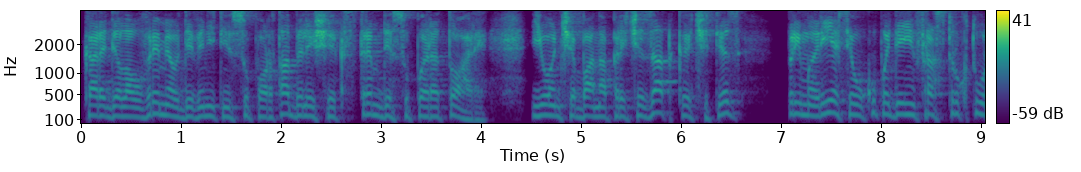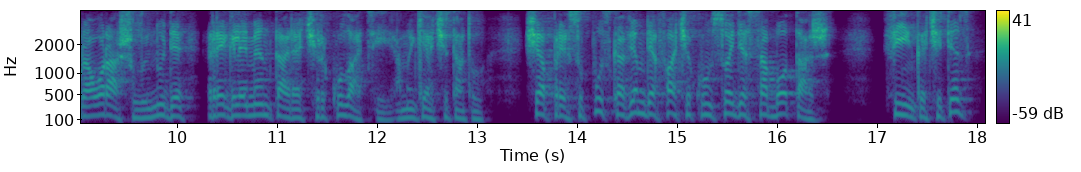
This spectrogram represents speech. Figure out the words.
care de la o vreme au devenit insuportabile și extrem de supărătoare. Ion Ceban a precizat că, citez, primăria se ocupă de infrastructura orașului, nu de reglementarea circulației, am încheiat citatul, și a presupus că avem de-a face cu un soi de sabotaj, fiindcă, citez,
